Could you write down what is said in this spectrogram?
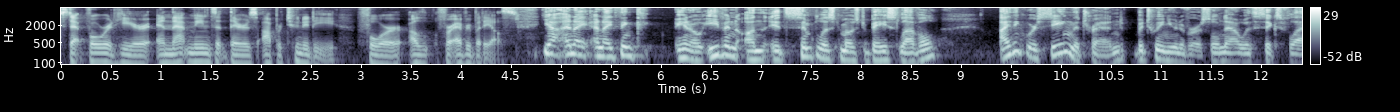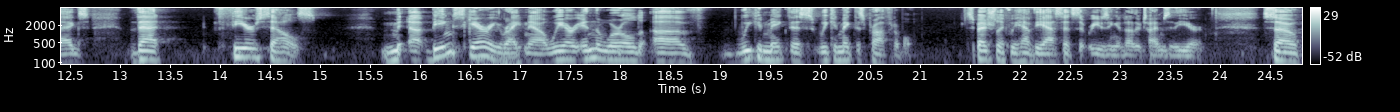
step forward here, and that means that there's opportunity for uh, for everybody else. Yeah, and I and I think you know even on its simplest, most base level, I think we're seeing the trend between Universal now with Six Flags that fear sells. Uh, being scary right now, we are in the world of we can make this we can make this profitable, especially if we have the assets that we're using at other times of the year. So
